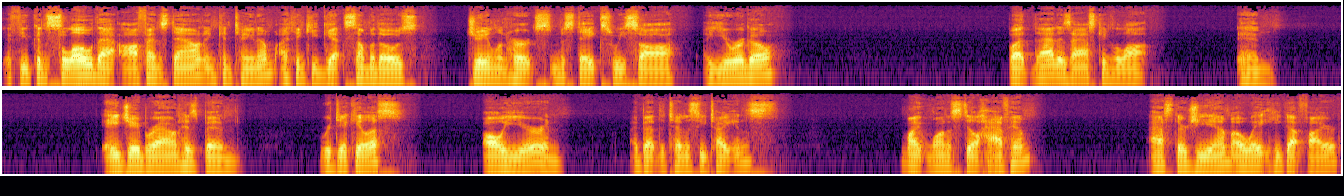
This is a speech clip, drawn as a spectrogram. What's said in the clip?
if you can slow that offense down and contain them, I think you get some of those Jalen Hurts mistakes we saw a year ago. But that is asking a lot. And AJ Brown has been ridiculous all year, and I bet the Tennessee Titans might want to still have him. Ask their GM. Oh wait, he got fired.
